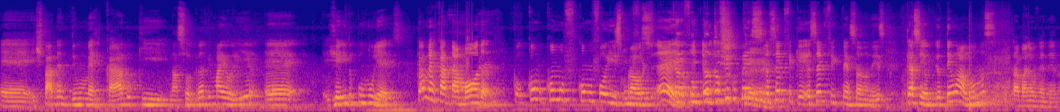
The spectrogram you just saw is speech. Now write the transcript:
é, estar dentro de um mercado que, na sua grande maioria, é gerido por mulheres? Que é o mercado da moda. Co- Como, como, como foi isso para você? É, Cara, um eu, eu fico pensando, eu sempre fiquei, eu sempre fico pensando nisso, porque assim, eu, eu tenho alunas que trabalham vendendo,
